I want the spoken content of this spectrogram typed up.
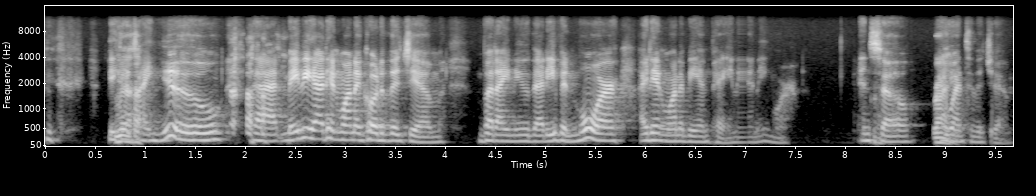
because I knew that maybe I didn't want to go to the gym, but I knew that even more, I didn't want to be in pain anymore. And so right. I went to the gym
